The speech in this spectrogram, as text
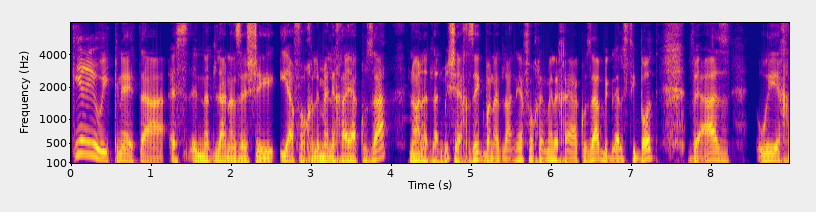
קיריו יקנה את הנדל"ן הזה שיהפוך למלך היאקוזה לא הנדל"ן מי שיחזיק בנדל"ן יהפוך למלך היאקוזה בגלל סיבות ואז הוא, יח...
